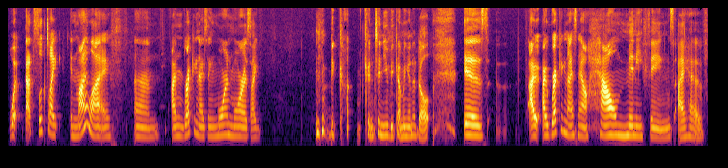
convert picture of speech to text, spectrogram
what that's looked like in my life um i'm recognizing more and more as i become, continue becoming an adult is I, I recognize now how many things I have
